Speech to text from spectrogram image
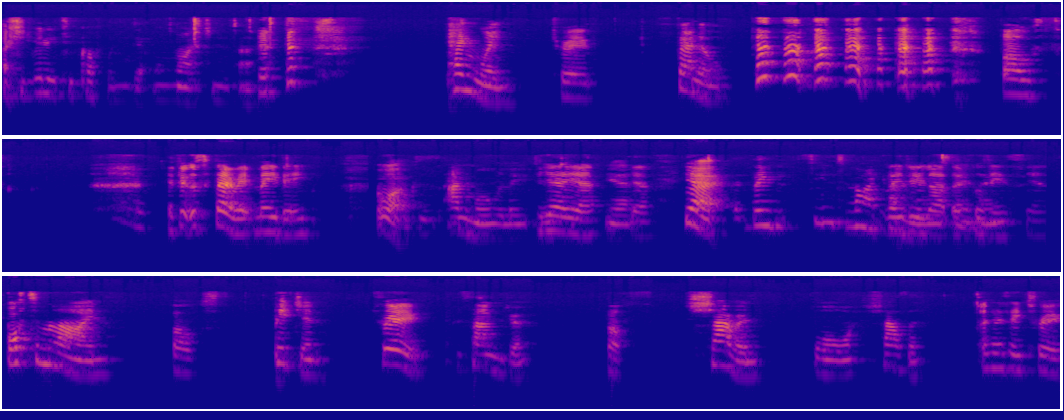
I should really tick off when you get one right, shouldn't I? Penguin, True. fennel, False. If it was ferret, maybe. What? Because it's animal related. Yeah, yeah, yeah, yeah. Yeah, They seem to like. They do like their don't they? fuzzies. Yeah. Bottom line, False. pigeon, True. Cassandra, False. Sharon, or Shazza, I'm going to say true.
